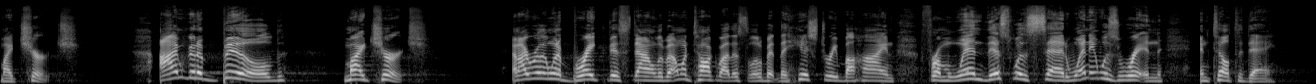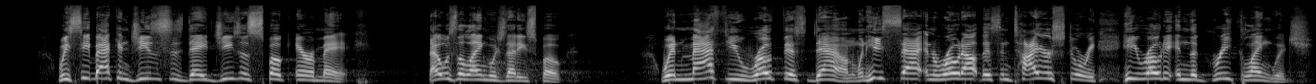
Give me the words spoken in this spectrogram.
my church. I'm going to build my church. And I really want to break this down a little bit. I want to talk about this a little bit the history behind from when this was said, when it was written, until today. We see back in Jesus' day, Jesus spoke Aramaic. That was the language that he spoke. When Matthew wrote this down, when he sat and wrote out this entire story, he wrote it in the Greek language.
